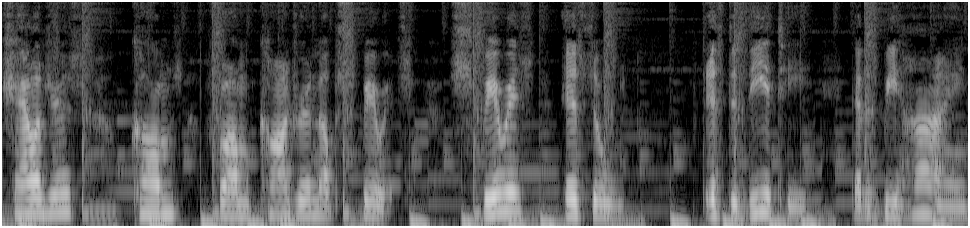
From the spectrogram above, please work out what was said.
challenges comes from conjuring up spirits. Spirits is the is the deity that is behind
